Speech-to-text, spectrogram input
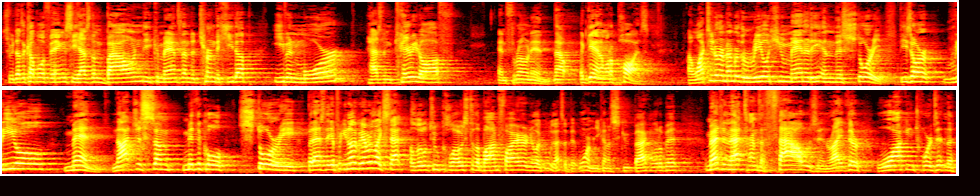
So he does a couple of things. He has them bound, he commands them to turn the heat up even more, has them carried off and thrown in. Now, again, I want to pause. I want you to remember the real humanity in this story. These are real men, not just some mythical story, but as they, you know, have you ever like sat a little too close to the bonfire and you're like, ooh, that's a bit warm, and you kind of scoot back a little bit? Imagine that times a thousand, right? They're walking towards it and the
